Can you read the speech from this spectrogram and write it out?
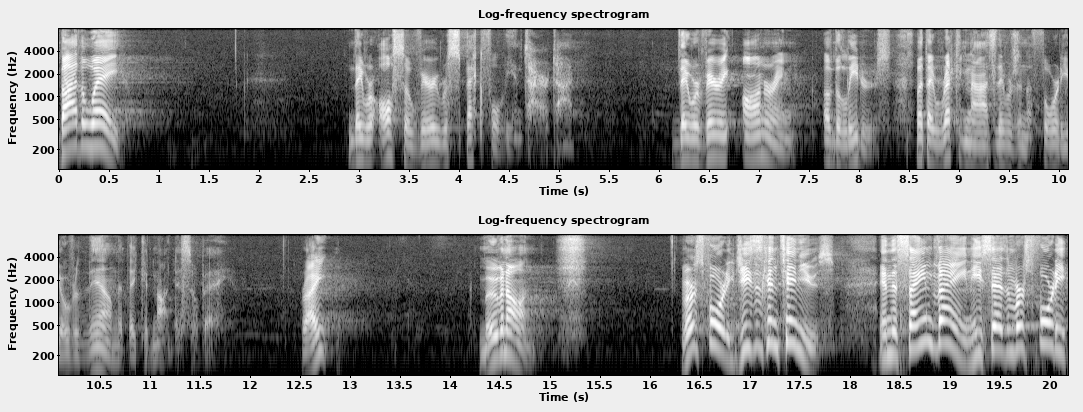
By the way, they were also very respectful the entire time. They were very honoring of the leaders, but they recognized there was an authority over them that they could not disobey. Right? Moving on. Verse 40, Jesus continues. In the same vein, he says in verse 40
